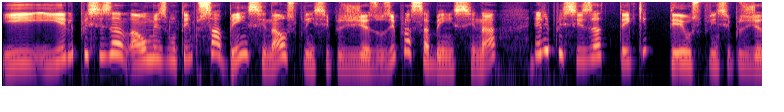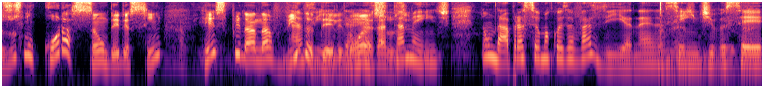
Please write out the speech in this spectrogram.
E, e ele precisa, ao mesmo tempo, saber ensinar os princípios de Jesus. E para saber ensinar, ele precisa ter que ter os princípios de Jesus no coração dele, assim, na respirar na vida, na vida, dele, não é, Exatamente. Suzy? Não dá para ser uma coisa vazia, né? É assim, mesmo, de você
